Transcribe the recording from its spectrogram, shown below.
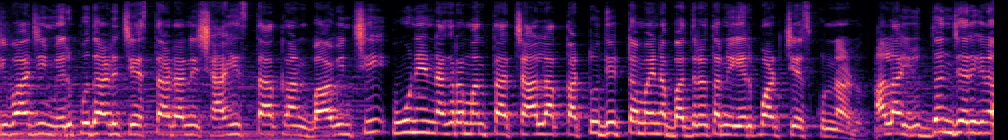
శివాజీ మెరుపుదాడి చేస్తాడని షాహిస్తా ఖాన్ భావించి పూణే నగరమంతా చాలా కట్టుదిట్టమైన భద్రతను ఏర్పాటు చేసుకున్నాడు. అలా యుద్ధం జరిగిన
